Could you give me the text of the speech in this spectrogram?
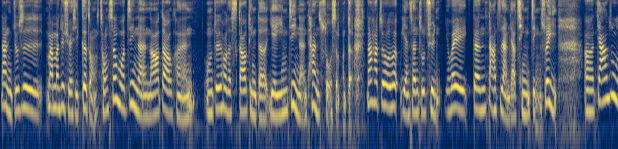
那你就是慢慢去学习各种从生活技能，然后到可能。我们最后的 scouting 的野营技能、探索什么的，那他最后会延伸出去，也会跟大自然比较亲近。所以，嗯、加入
